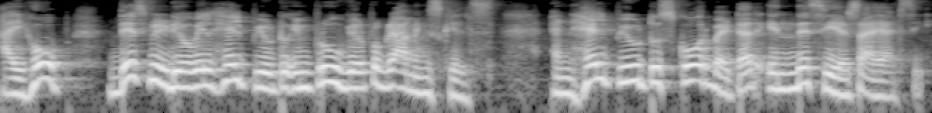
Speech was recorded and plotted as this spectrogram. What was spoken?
I hope this video will help you to improve your programming skills and help you to score better in this year's IRC.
